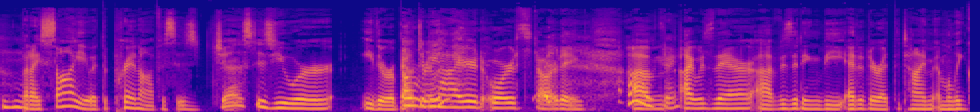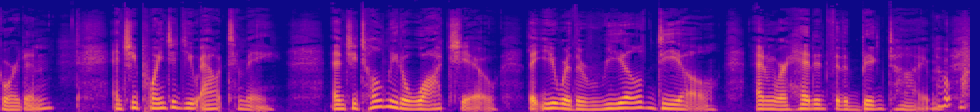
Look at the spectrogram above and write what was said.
Mm-hmm. But I saw you at the print offices just as you were either about oh, to really? be hired or starting. oh, um, okay. I was there uh, visiting the editor at the time, Emily Gordon, and she pointed you out to me. And she told me to watch you, that you were the real deal and were headed for the big time. Oh.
